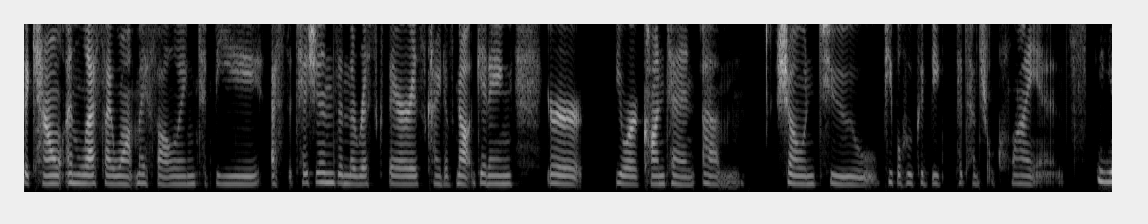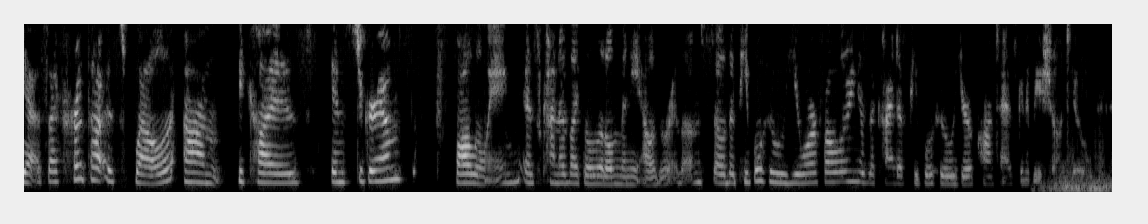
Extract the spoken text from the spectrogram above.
account unless I want my following to be estheticians and the risk there is kind of not getting your your content um, shown to people who could be potential clients. Yes, I've heard that as well um, because Instagram's following is kind of like a little mini algorithm. So the people who you are following is the kind of people who your content is going to be shown to.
